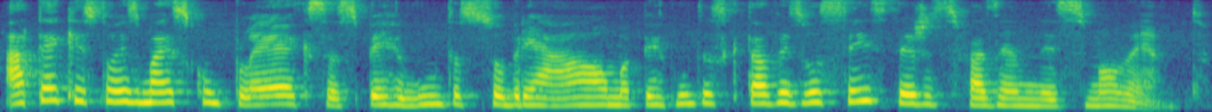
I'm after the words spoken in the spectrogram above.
até questões mais complexas, perguntas sobre a alma, perguntas que talvez você esteja se fazendo nesse momento.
